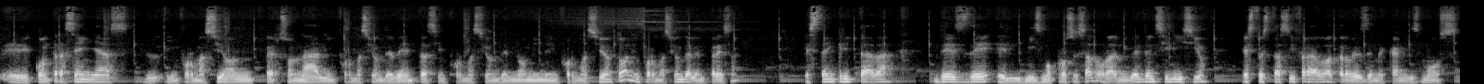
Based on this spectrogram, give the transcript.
eh, contraseñas, información personal, información de ventas, información de nómina, información, toda la información de la empresa está encriptada desde el mismo procesador. A nivel del silicio, esto está cifrado a través de mecanismos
